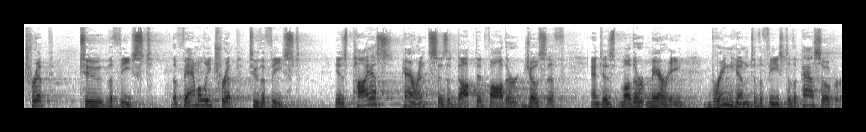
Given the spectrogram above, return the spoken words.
trip to the feast. The family trip to the feast. His pious parents, his adopted father Joseph, and his mother Mary, bring him to the feast of the Passover.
